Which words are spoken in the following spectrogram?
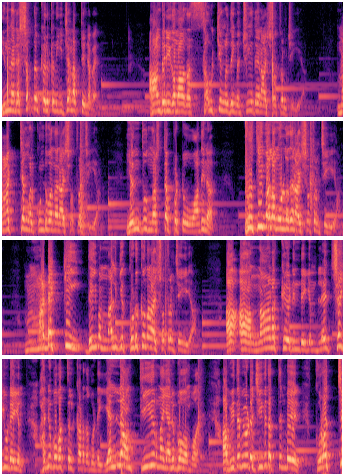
ഇന്ന് എന്റെ ശബ്ദം കേൾക്കുന്ന ഈ ജനത്തിന്റെ മേൽ ആന്തരികമാകുന്ന സൗഖ്യങ്ങൾ ദൈവം ചെയ്തതിനായി ശ്രോത്രം ചെയ്യുക മാറ്റങ്ങൾ കൊണ്ടുവന്നതിനായി ശ്രോത്രം ചെയ്യുകയാണ് എന്തു നഷ്ടപ്പെട്ടു അതിന് പ്രതിഫലമുള്ളതിനായി ശ്രോത്രം ചെയ്യുകയാണ്. മടക്കി ദൈവം നൽകി കൊടുക്കുന്നതിനായി ശ്രോത്രം ചെയ്യുകയാണ്. ആ ആ നാണക്കേടിന്റെയും ലജ്ജയുടെയും അനുഭവത്തിൽ കടന്നുകൊണ്ട് എല്ലാം തീർന്ന അനുഭവം പോലെ ആ വിധവയുടെ ജീവിതത്തിന്മേൽ കുറച്ച്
